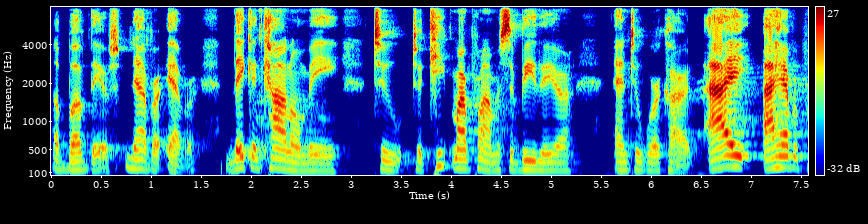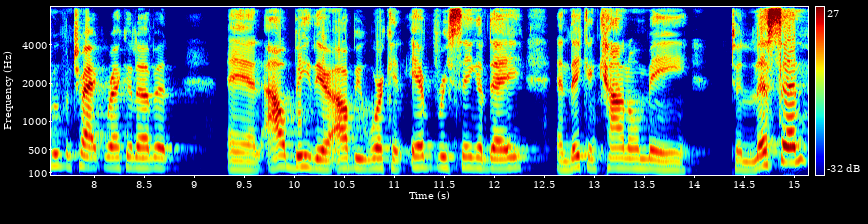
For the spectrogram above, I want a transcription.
above theirs. Never, ever. They can count on me to, to keep my promise to be there and to work hard. I, I have a proven track record of it and I'll be there. I'll be working every single day and they can count on me to listen.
